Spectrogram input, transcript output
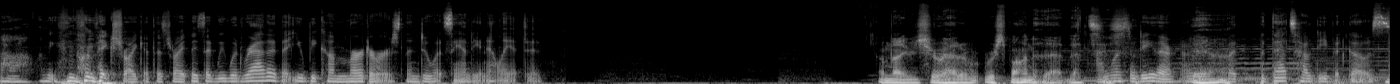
uh, let me make sure I get this right. They said, We would rather that you become murderers than do what Sandy and Elliot did. I'm not even sure how to respond to that. That's I just, wasn't either. I Yeah. but, but that's how deep it goes.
